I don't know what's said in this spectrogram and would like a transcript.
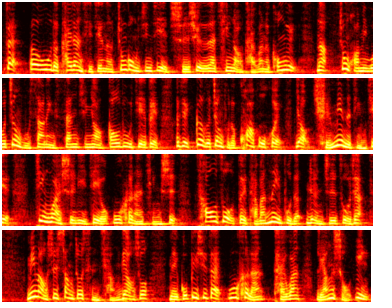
在俄乌的开战期间呢，中共军机也持续的在侵扰台湾的空域。那中华民国政府下令三军要高度戒备，而且各个政府的跨部会要全面的警戒境外势力借由乌克兰情势操作对台湾内部的认知作战。明老师上周很强调说，美国必须在乌克兰、台湾两手硬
